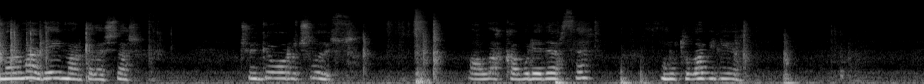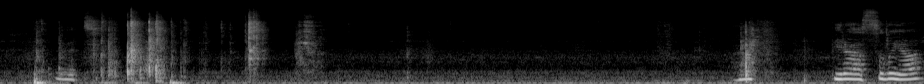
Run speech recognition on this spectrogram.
Normal değil mi arkadaşlar? Çünkü oruçluyuz. Allah kabul ederse unutulabiliyor. Evet. Biraz sıvı yağ.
